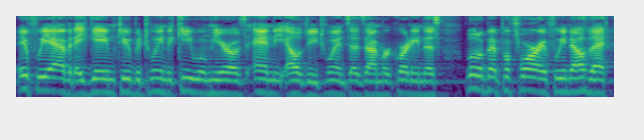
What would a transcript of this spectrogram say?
if we have a game two between the Kiwoom Heroes and the LG Twins as I'm recording this a little bit before if we know that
